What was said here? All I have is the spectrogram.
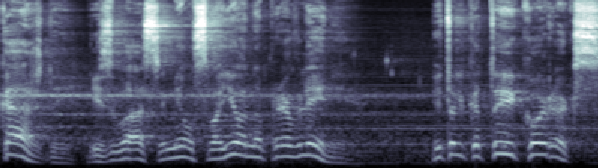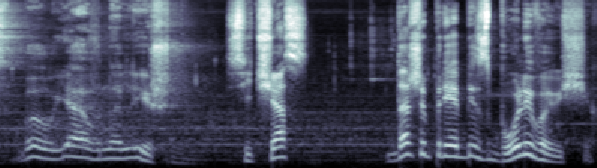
Каждый из вас имел свое направление. И только ты, Корекс, был явно лишним. Сейчас, даже при обезболивающих,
